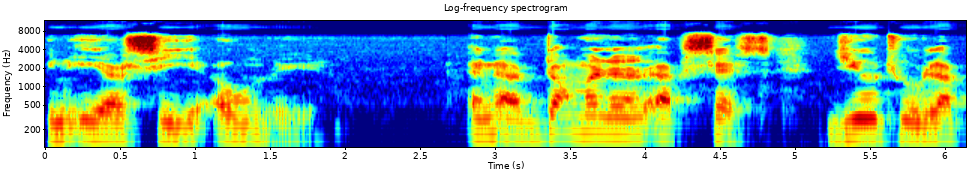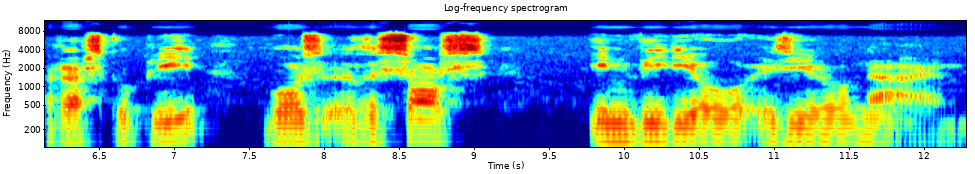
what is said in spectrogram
in ERC only. An abdominal abscess due to laparoscopy was the source in video 09.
